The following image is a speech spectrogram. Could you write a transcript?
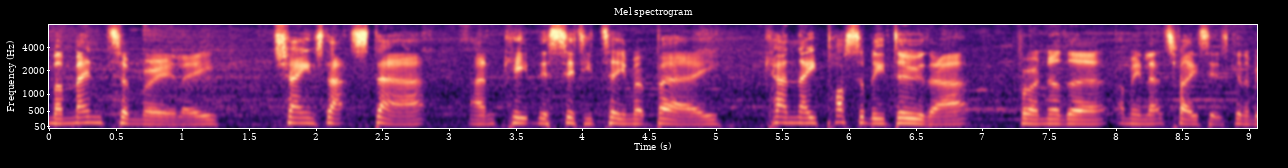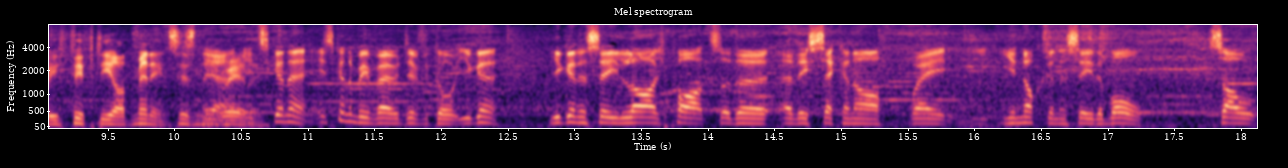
momentum really, change that stat, and keep this City team at bay. Can they possibly do that for another? I mean, let's face it, it's going to be 50 odd minutes, isn't Yeah, it? Really? it's gonna it's gonna be very difficult. You're gonna you're gonna see large parts of the of this second half where you're not gonna see the ball. So,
